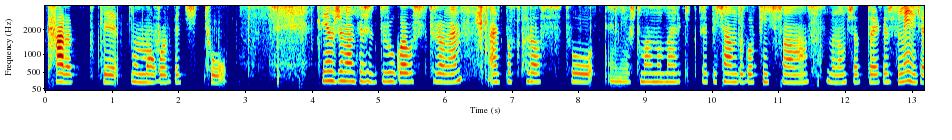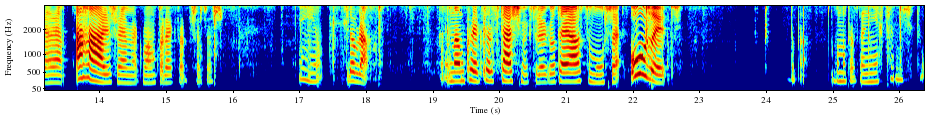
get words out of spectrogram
karty mogły być tu. Wiem, że mam też drugą stronę, ale po prostu już tu mam numerki, które pisałam długopisem. Będę musiała to jakoś zmienić, ale... Aha, już wiem, jak mam korektor przecież. Dobra. Mam korektor w taśmie, którego teraz muszę użyć. Dobra, bo naprawdę nie chce mi się tu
